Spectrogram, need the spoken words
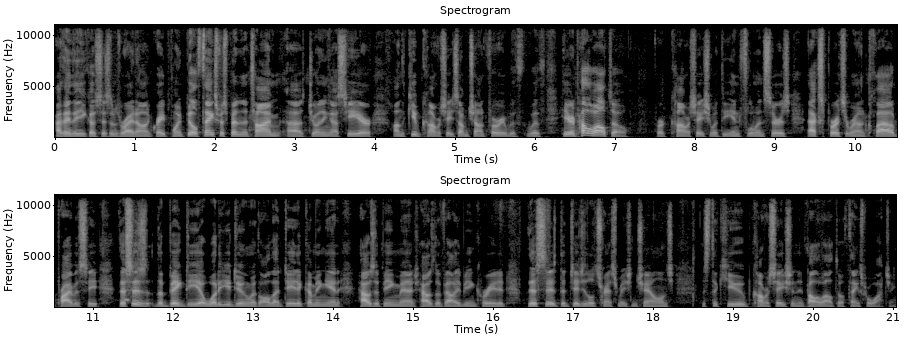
I think the ecosystem's right on, great point. Bill, thanks for spending the time uh, joining us here on the CUBE Conversations. I'm John Furrier with, with here in Palo Alto for a conversation with the influencers, experts around cloud privacy. This is the big deal. What are you doing with all that data coming in? How's it being managed? How's the value being created? This is the Digital Transformation Challenge. This is the CUBE Conversation in Palo Alto. Thanks for watching.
